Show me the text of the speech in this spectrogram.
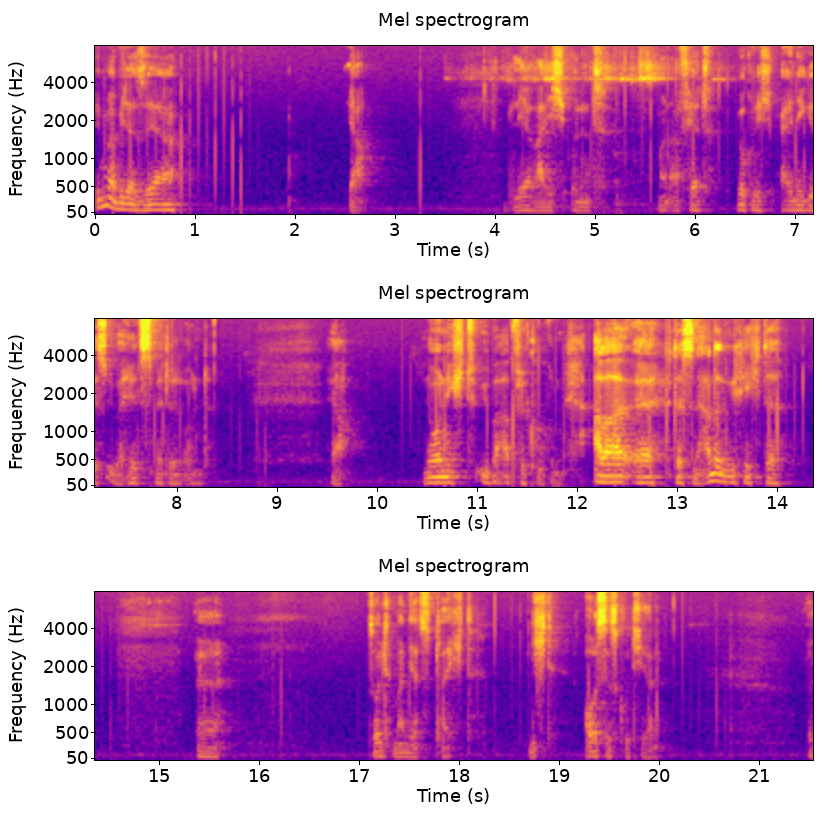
Immer wieder sehr, ja, lehrreich und man erfährt wirklich einiges über Hilfsmittel und ja, nur nicht über Apfelkuchen. Aber äh, das ist eine andere Geschichte. Äh, sollte man jetzt vielleicht nicht ausdiskutieren. Äh,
